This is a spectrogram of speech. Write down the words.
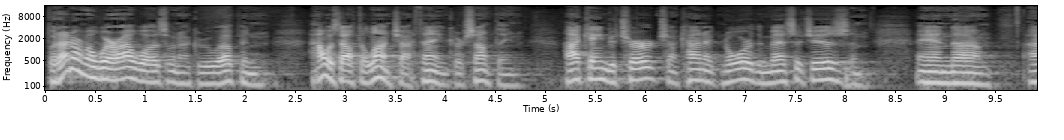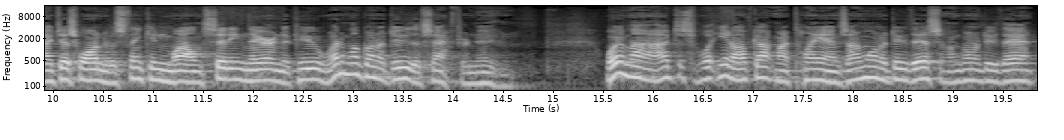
But I don't know where I was when I grew up, and I was out to lunch, I think, or something. I came to church. I kind of ignored the messages, and and um, I just wanted, was thinking while I'm sitting there in the pew, what am I going to do this afternoon? What am I? I just, what you know, I've got my plans. I want to do this, and I'm going to do that,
